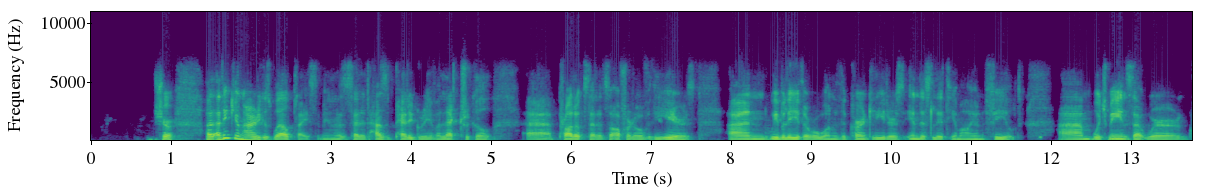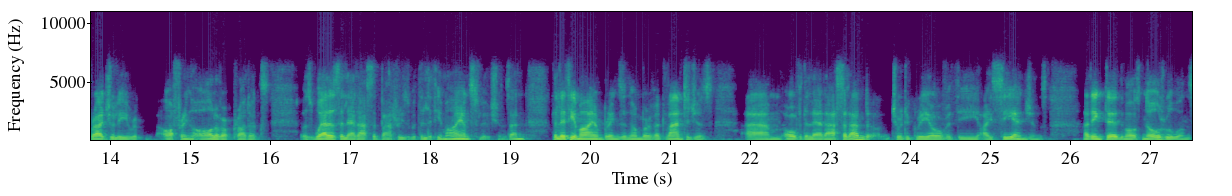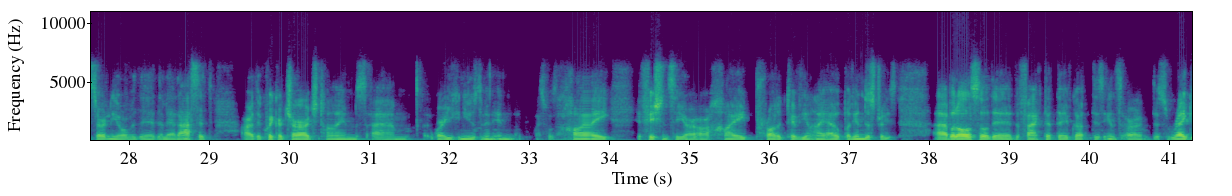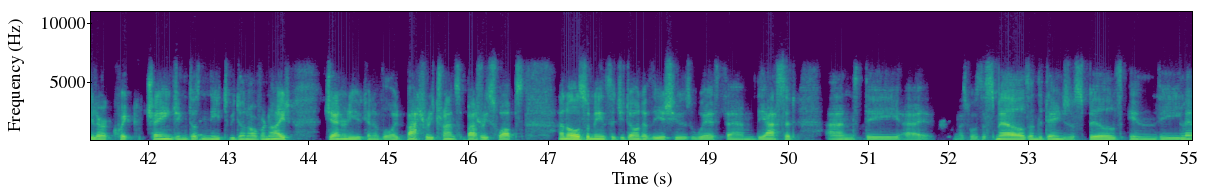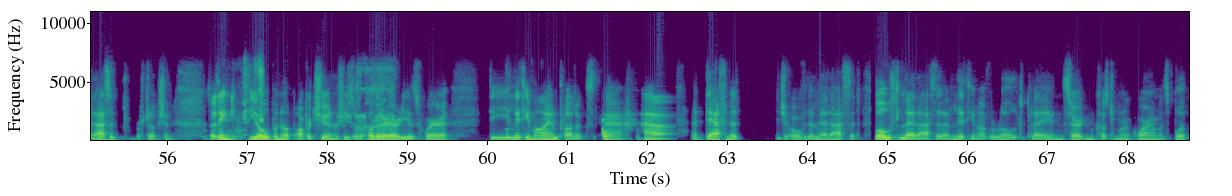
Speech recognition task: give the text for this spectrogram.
Sure. I, think Jungheinrich is well placed. I mean, as I said, it has a pedigree of electrical uh, products that it's offered over the years. And we believe that we're one of the current leaders in this lithium ion field, um, which means that we're gradually re- offering all of our products as well as the lead acid batteries with the lithium ion solutions. And the lithium ion brings a number of advantages um, over the lead acid and to a degree over the IC engines. I think the, the most notable ones, certainly over the, the lead acid, are the quicker charge times um, where you can use them in, in I suppose, high efficiency or, or, high productivity and high output industries. Uh, but also the the fact that they've got this ins- or this regular quick changing doesn't need to be done overnight. Generally, you can avoid battery trans battery swaps, and also means that you don't have the issues with um, the acid and the uh, I suppose the smells and the dangers of spills in the lead acid production. So I think you open up opportunities or other areas where the lithium ion products uh, have a definite over the lead acid. Both lead acid and lithium have a role to play in certain customer requirements, but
